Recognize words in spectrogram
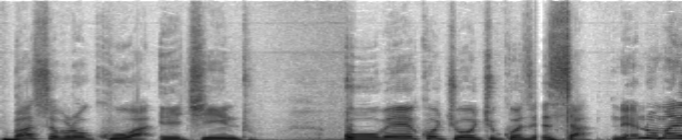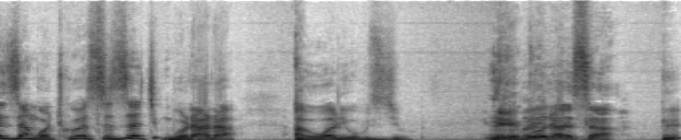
basobola okukuwa ekintu obeeko kyokikozesa naye nomaliza nga okikozeseza ki- bulala awo wali obuzibu ekozesa Eh?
